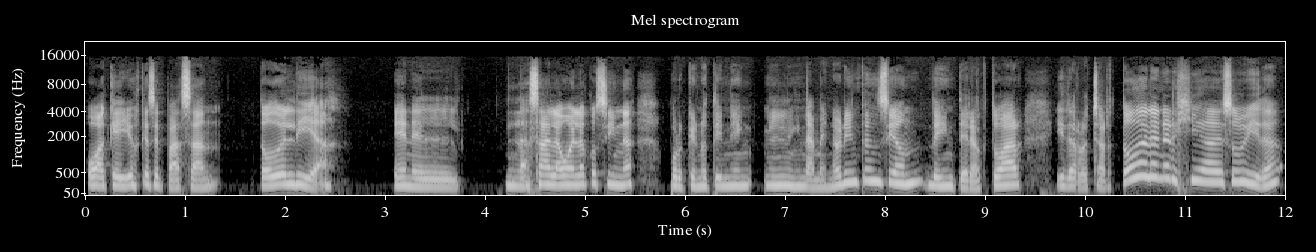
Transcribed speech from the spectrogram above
o aquellos que se pasan todo el día en, el, la sala o en la cocina porque no tienen ni la menor intención de interactuar y derrochar toda la energía de su vida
